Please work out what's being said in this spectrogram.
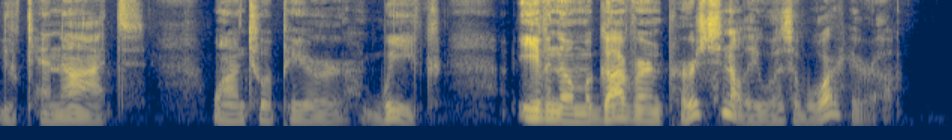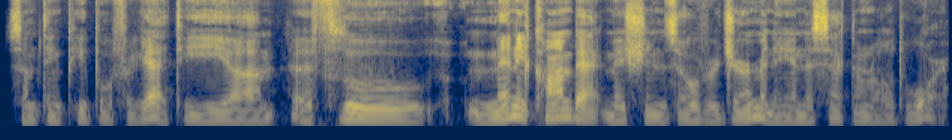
you cannot want to appear weak, even though McGovern personally was a war hero. Something people forget. He um, uh, flew many combat missions over Germany in the Second World War,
